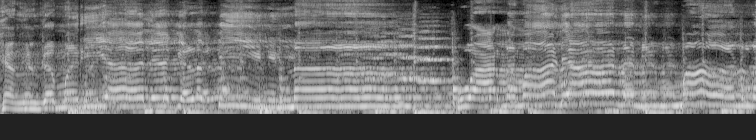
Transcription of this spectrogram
ಹೆಂಗ ಮರಿಯಾಲ ಗೆಳತಿ ನಿನ್ನ? ವಾರ್ನ ಮಾಡ್ಯಾನ ನಿಮ್ಮ ಅಣ್ಣ.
